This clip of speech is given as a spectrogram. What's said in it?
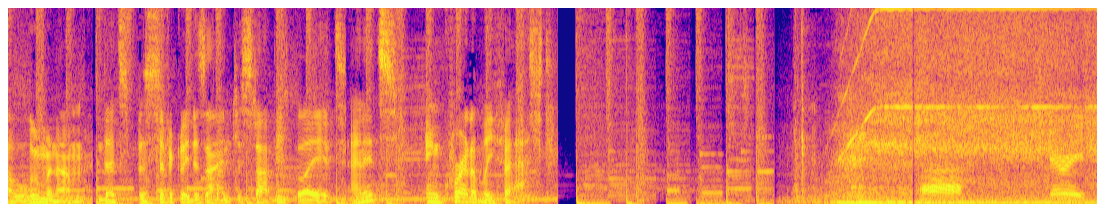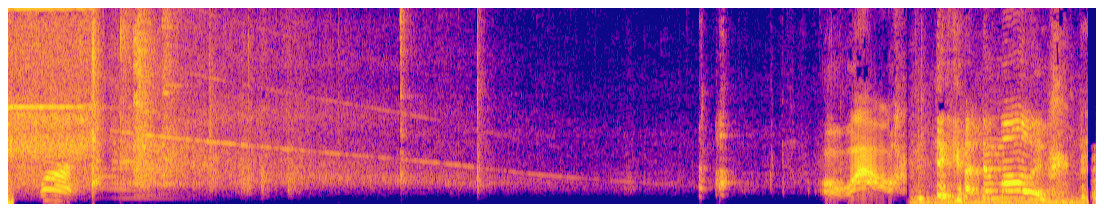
aluminum that's specifically designed to stop these blades. And it's incredibly fast. Ah, scary. One. Oh wow. It got demolished.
